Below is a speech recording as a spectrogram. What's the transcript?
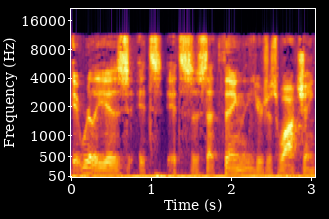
it really is it's it's just that thing that you're just watching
